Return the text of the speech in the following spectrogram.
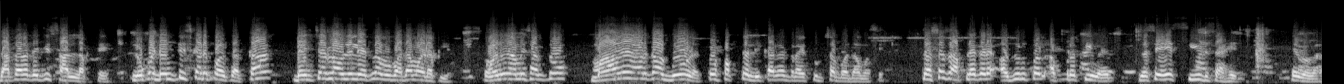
दाताला त्याची साल लागते. लोक डेंटिस्टकडे पळतात. का? डेंचर लावलेले आहेत ना बदाम अडकले. म्हणून आम्ही सांगतो माव्यासारखा गोड तो फक्त लिकाना ड्रायफ्रूटचा बदाम असेल. तसंच आपल्याकडे अजून पण अप्रतिम आहेत. जसे हे सीड्स आहेत. हे बघा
